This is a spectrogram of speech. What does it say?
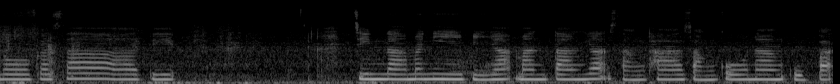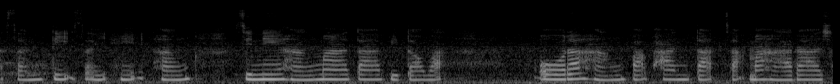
โลกสาติจินดามณีปิยะมันตังยะสังทาสังโกนางอุปสันติสเหหัง สิเนหังมาตาปิตวะ โอระหังปะพันตะจะมหาราช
